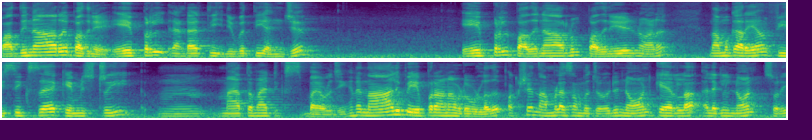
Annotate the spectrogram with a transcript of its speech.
പതിനാറ് പതിനേഴ് ഏപ്രിൽ രണ്ടായിരത്തി ഇരുപത്തി അഞ്ച് ഏപ്രിൽ പതിനാറിനും പതിനേഴിനുമാണ് നമുക്കറിയാം ഫിസിക്സ് കെമിസ്ട്രി മാത്തമാറ്റിക്സ് ബയോളജി. ഇങ്ങനെ നാല് പേപ്പറാണ് അവിടെ ഉള്ളത്. പക്ഷേ നമ്മളെ സംബന്ധിച്ച് ഒരു നോൺ കേരള അല്ലെങ്കിൽ നോൺ സോറി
